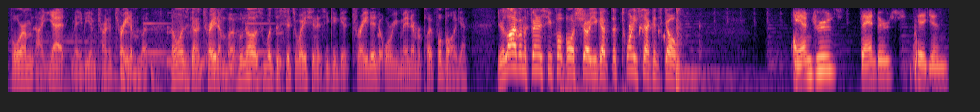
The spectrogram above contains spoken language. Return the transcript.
for him? Not yet. Maybe I'm trying to trade him, but no one's going to trade him. But who knows what the situation is? He could get traded, or he may never play football again. You're live on the Fantasy Football Show. You got the 20 seconds. Go. Andrews, Sanders, Higgins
